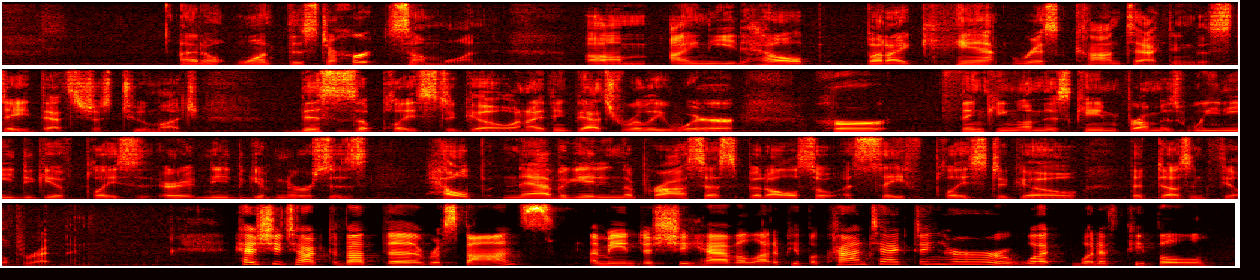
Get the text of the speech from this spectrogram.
I don't want this to hurt someone. Um, I need help but I can't risk contacting the state. That's just too much. This is a place to go, and I think that's really where her thinking on this came from. Is we need to give places or need to give nurses help navigating the process, but also a safe place to go that doesn't feel threatening. Has she talked about the response? I mean, does she have a lot of people contacting her, or what? What if people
